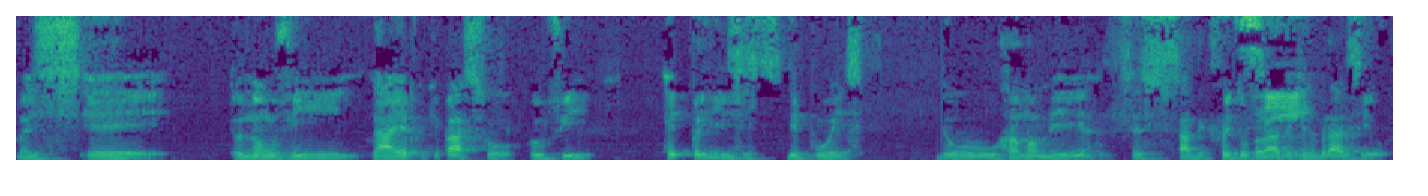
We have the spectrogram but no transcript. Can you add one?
mas é, eu não vi na época que passou. Eu vi reprises depois do Rama Meia, você sabe que foi dublado Sim. aqui no Brasil.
